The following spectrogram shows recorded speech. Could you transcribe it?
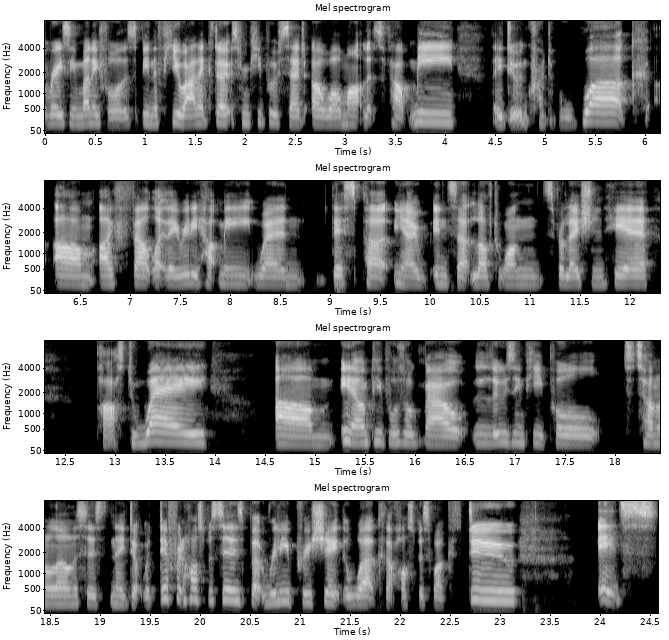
raising money for. There's been a few anecdotes from people who said, oh, well, Martlets have helped me. They do incredible work. Um, I felt like they really helped me when this, per, you know, insert loved one's relation here passed away. Um, you know, and people talk about losing people to terminal illnesses and they it with different hospices, but really appreciate the work that hospice workers do. It's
